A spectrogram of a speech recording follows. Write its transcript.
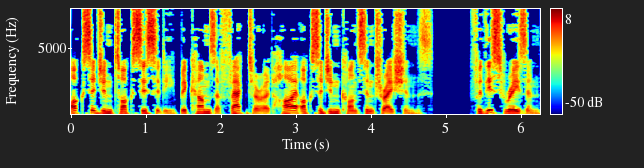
oxygen toxicity becomes a factor at high oxygen concentrations. For this reason,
